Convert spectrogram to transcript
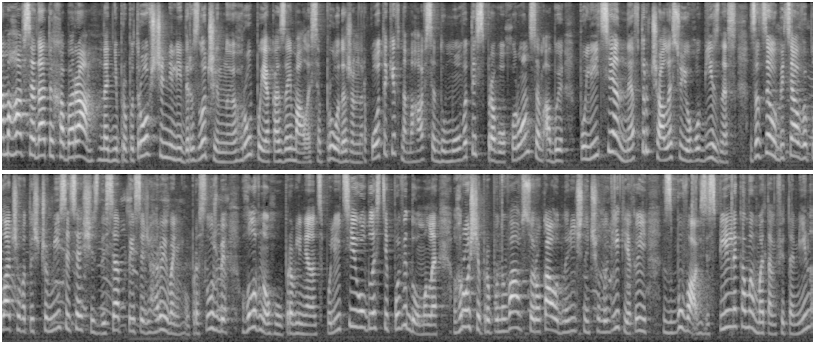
Намагався дати хабара на Дніпропетровщині. Лідер злочинної групи, яка займалася продажем наркотиків, намагався домовитись з правоохоронцем, аби поліція не втручалась у його бізнес. За це обіцяв виплачувати щомісяця 60 тисяч гривень. У прес-службі головного управління Нацполіції області повідомили, гроші пропонував 41-річний чоловік, який збував зі спільниками метамфетамін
